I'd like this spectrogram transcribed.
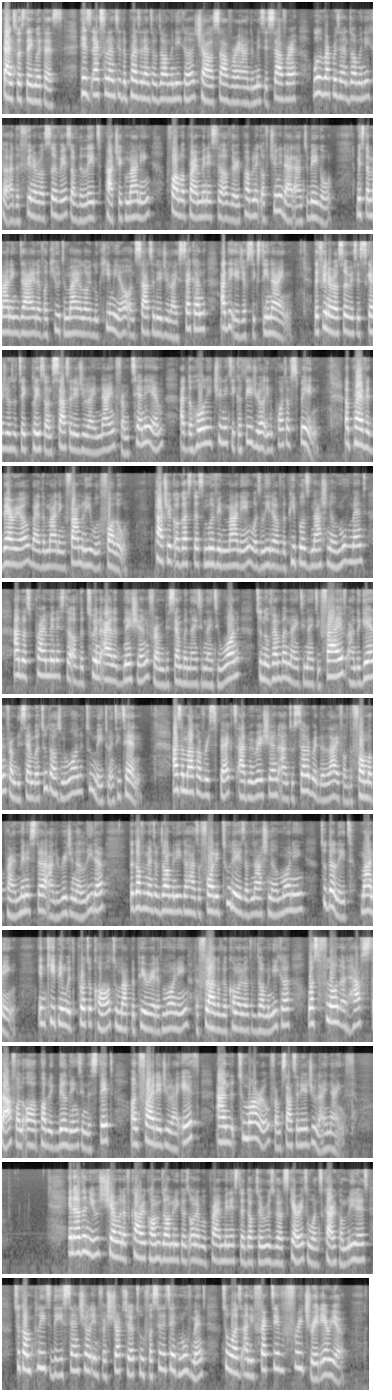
Thanks for staying with us. His Excellency the President of Dominica, Charles Savarin and Mrs. Savarin will represent Dominica at the funeral service of the late Patrick Manning, former Prime Minister of the Republic of Trinidad and Tobago. Mr. Manning died of acute myeloid leukemia on Saturday, July 2nd at the age of 69. The funeral service is scheduled to take place on Saturday, July 9th from 10 a.m. at the Holy Trinity Cathedral in Port of Spain. A private burial by the Manning family will follow. Patrick Augustus Mervyn Manning was leader of the People's National Movement and was Prime Minister of the Twin Island Nation from December 1991 to November 1995 and again from December 2001 to May 2010. As a mark of respect, admiration and to celebrate the life of the former Prime Minister and regional leader, the government of Dominica has afforded two days of national mourning to the late Manning. In keeping with protocol to mark the period of mourning, the flag of the Commonwealth of Dominica was flown at half-staff on all public buildings in the state on Friday, July 8th and tomorrow from Saturday, July 9th. In other news, Chairman of CARICOM, Dominica's Honorable Prime Minister Dr. Roosevelt Skerrit wants CARICOM leaders to complete the essential infrastructure to facilitate movement towards an effective free trade area.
